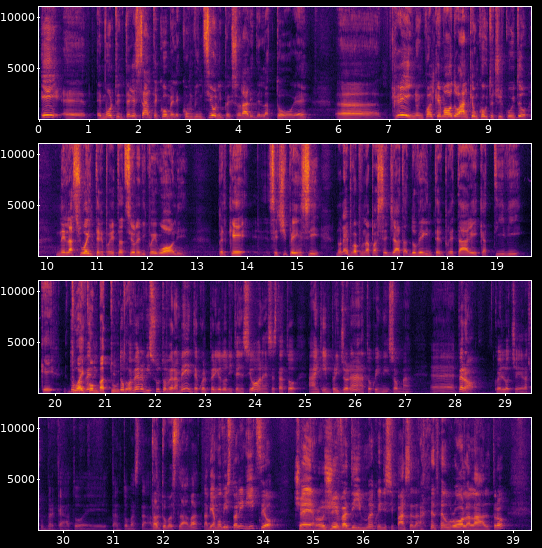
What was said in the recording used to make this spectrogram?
e eh, è molto interessante come le convinzioni personali dell'attore eh, creino in qualche modo anche un cortocircuito nella sua interpretazione di quei ruoli, perché se ci pensi non è proprio una passeggiata dover interpretare i cattivi che tu Dopo hai aver- combattuto. Dopo aver vissuto veramente quel periodo di tensione, essere stato anche imprigionato, quindi insomma, eh, però quello c'era sul mercato e tanto bastava. Tanto bastava. L'abbiamo visto all'inizio, c'è Roger Vadim, quindi si passa da, da un ruolo all'altro,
